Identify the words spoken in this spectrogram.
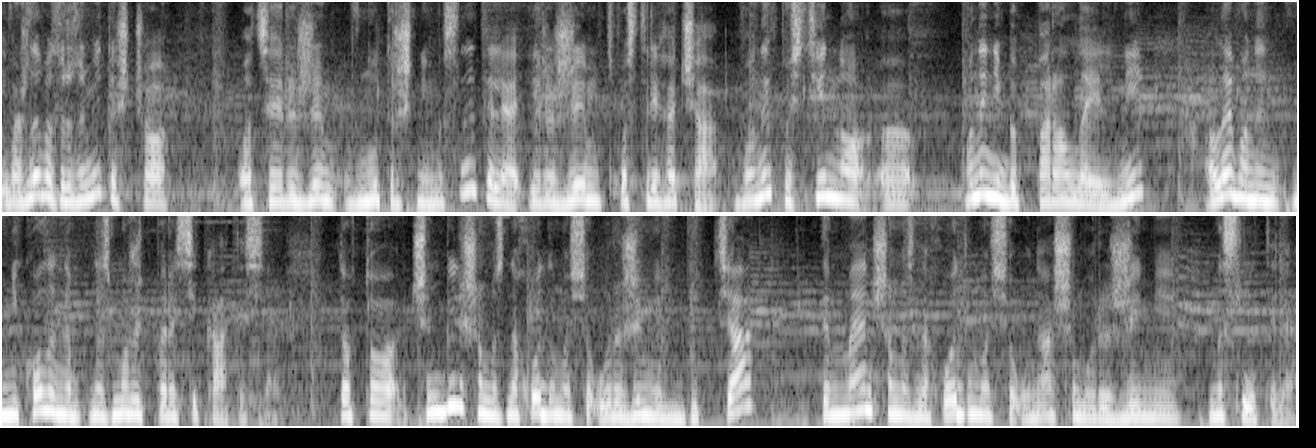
І важливо зрозуміти, що оцей режим внутрішній мислителя і режим спостерігача вони постійно е, вони ніби паралельні, але вони ніколи не, не зможуть пересікатися. Тобто, чим більше ми знаходимося у режимі буття, тим менше ми знаходимося у нашому режимі мислителя.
